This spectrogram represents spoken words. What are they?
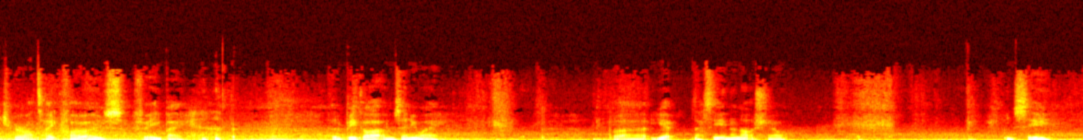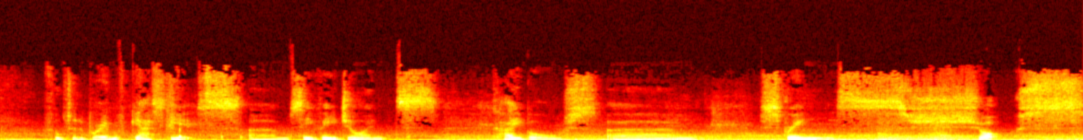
is where I take photos for eBay. for the big items anyway. But uh, yep, that's it in a nutshell. You can see full to the brim of gaskets, um, CV joints, cables, um, springs, shocks,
